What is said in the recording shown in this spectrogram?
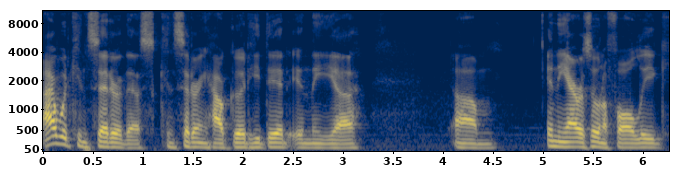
I would consider this, considering how good he did in the uh, um, in the Arizona Fall League.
